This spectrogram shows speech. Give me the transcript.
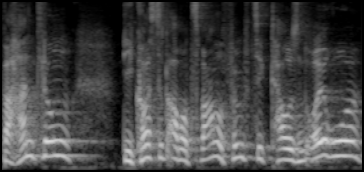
Behandlung, die kostet aber 250.000 Euro,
